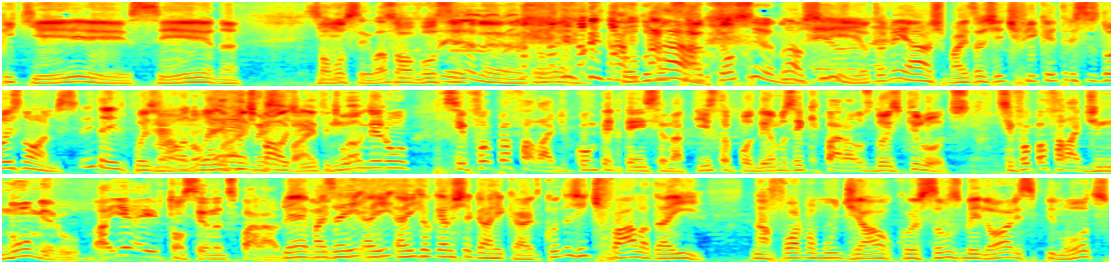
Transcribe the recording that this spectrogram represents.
Piquet, Senna. Só você, o Só você, né? Todo mundo Ah, sabe que é o Senna. Não, sim, É, eu é. também acho, mas a gente fica entre esses dois nomes. E daí depois fala Não, do não Emerson. pode, Fittipaldi, Fittipaldi? Número, se for para falar de competência na pista, podemos equiparar os dois pilotos. Se for para falar de número, aí é Ayrton Senna disparado. É, mas aí, aí, aí que eu quero chegar, Ricardo. Quando a gente fala daí na forma mundial, quais são os melhores pilotos,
